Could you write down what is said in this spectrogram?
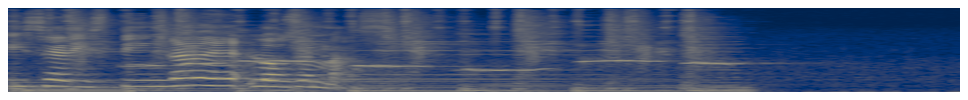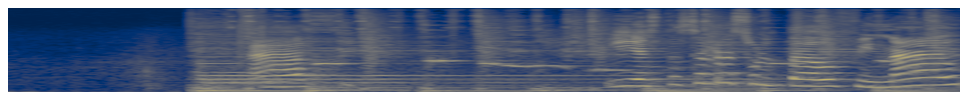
y se distinga de los demás. Y este es el resultado final.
